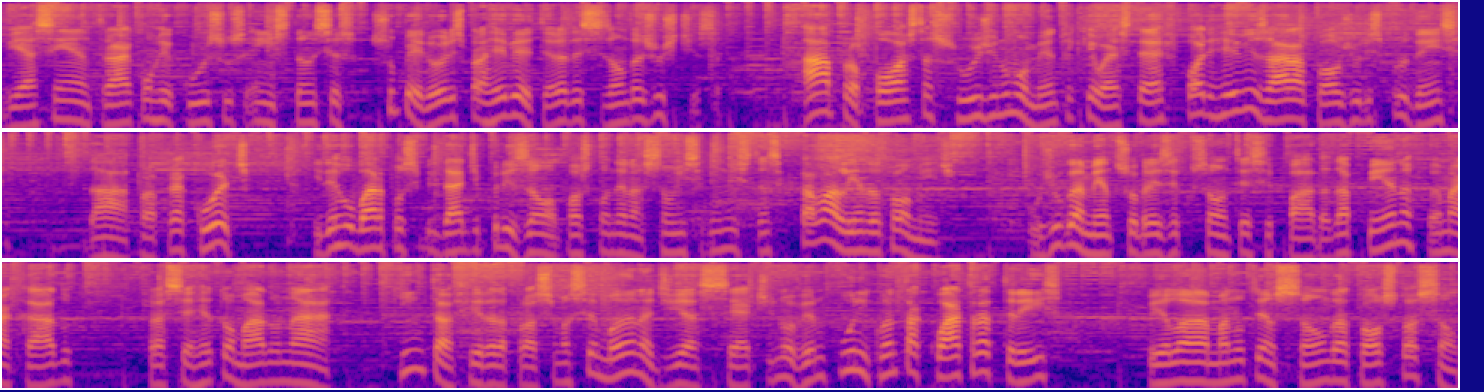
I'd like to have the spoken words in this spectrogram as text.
viessem a entrar com recursos em instâncias superiores para reverter a decisão da Justiça. A proposta surge no momento em que o STF pode revisar a atual jurisprudência da própria Corte e derrubar a possibilidade de prisão após condenação em segunda instância que está valendo atualmente. O julgamento sobre a execução antecipada da pena foi marcado para ser retomado na quinta-feira da próxima semana, dia 7 de novembro. Por enquanto está 4 a 3 pela manutenção da atual situação.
